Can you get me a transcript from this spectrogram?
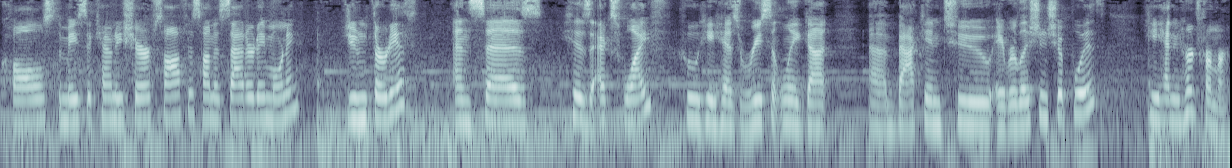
calls the Mesa County Sheriff's Office on a Saturday morning, June 30th, and says his ex-wife, who he has recently got uh, back into a relationship with, he hadn't heard from her.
